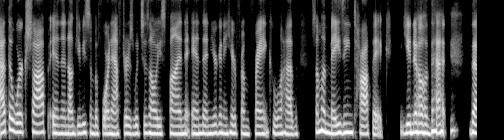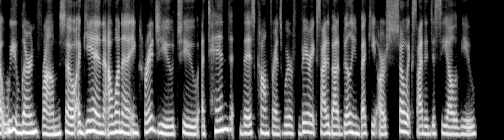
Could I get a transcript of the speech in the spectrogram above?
at the workshop, and then I'll give you some before and afters, which is always fun. And then you're going to hear from Frank, who will have some amazing topic you know that that we learn from. So again i want to encourage you to attend this conference. We're very excited about it. Billy and becky are so excited to see all of you.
